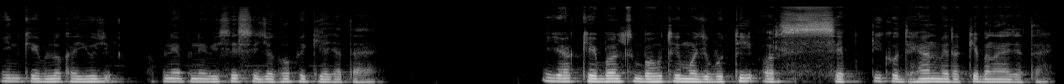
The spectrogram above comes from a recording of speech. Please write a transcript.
इन केबलों का यूज़ अपने अपने विशेष जगहों पर किया जाता है। यह केबल्स बहुत ही मजबूती और सेफ्टी को ध्यान में रख के बनाया जाता है,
